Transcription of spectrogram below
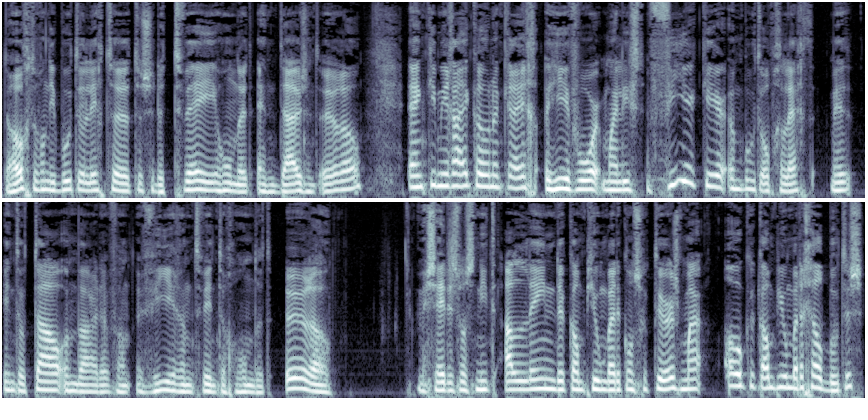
De hoogte van die boete ligt uh, tussen de 200 en 1000 euro. En Kimi Räikkönen kreeg hiervoor maar liefst vier keer een boete opgelegd met in totaal een waarde van 2400 euro. Mercedes was niet alleen de kampioen bij de constructeurs, maar ook een kampioen bij de geldboetes.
